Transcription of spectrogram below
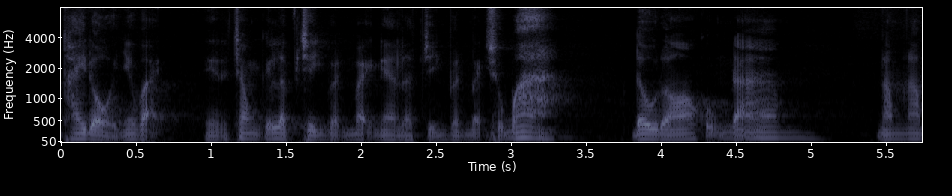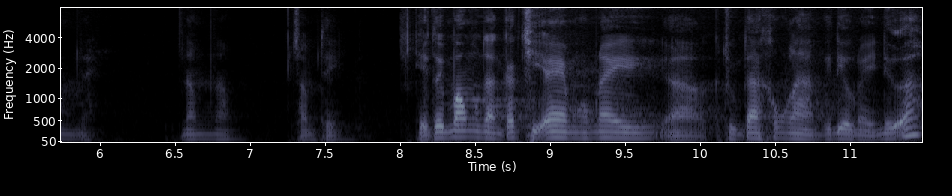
thay đổi như vậy thì trong cái lập trình vận mệnh này là lập trình vận mệnh số 3 đâu đó cũng đã 5 năm này 5 năm something. Thì tôi mong rằng các chị em hôm nay uh, chúng ta không làm cái điều này nữa.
